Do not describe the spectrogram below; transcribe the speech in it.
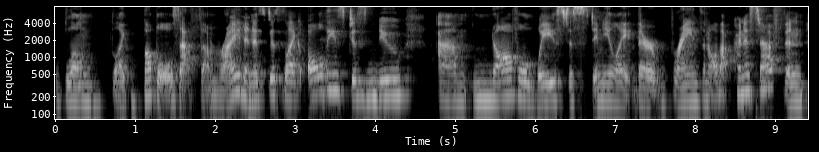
blown like bubbles at them right and it's just like all these just new um, novel ways to stimulate their brains and all that kind of stuff. And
